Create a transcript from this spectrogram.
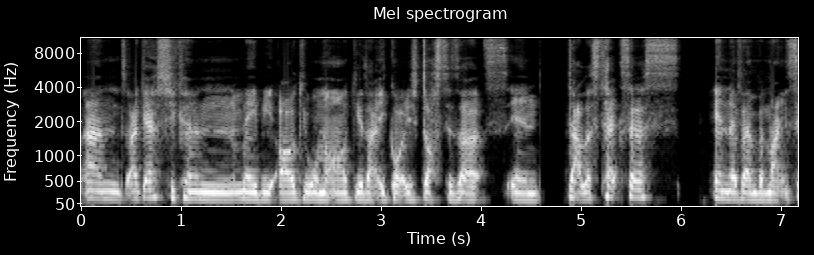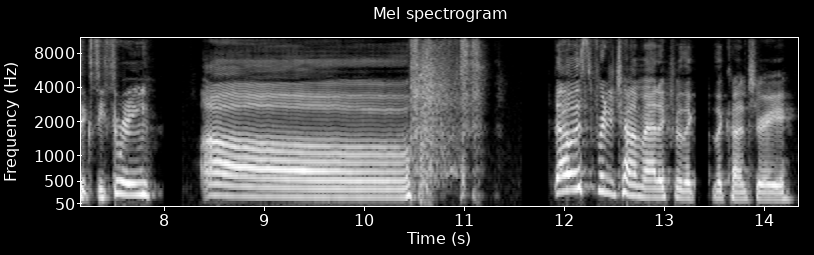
And I guess you can maybe argue or not argue that he got his just desserts in Dallas, Texas in November 1963. Oh. that was pretty traumatic for the, the country.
